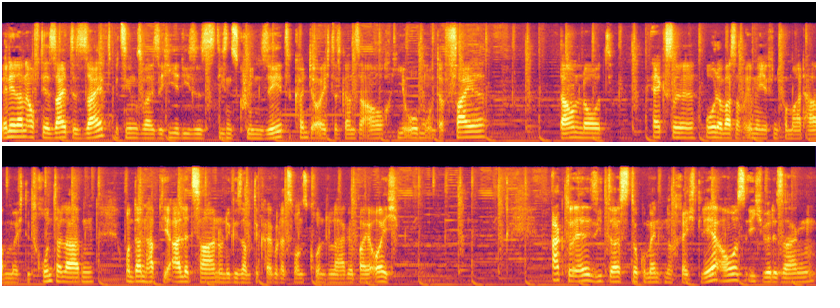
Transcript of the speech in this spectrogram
Wenn ihr dann auf der Seite seid bzw. hier dieses, diesen Screen seht, könnt ihr euch das Ganze auch hier oben unter File, Download, Excel oder was auch immer ihr für ein Format haben möchtet, runterladen und dann habt ihr alle Zahlen und die gesamte Kalkulationsgrundlage bei euch. Aktuell sieht das Dokument noch recht leer aus. Ich würde sagen,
